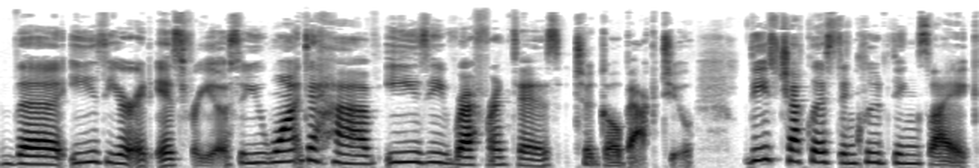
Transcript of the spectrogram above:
the easier it is for you. So you want to have easy references to go back to. These checklists include things like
